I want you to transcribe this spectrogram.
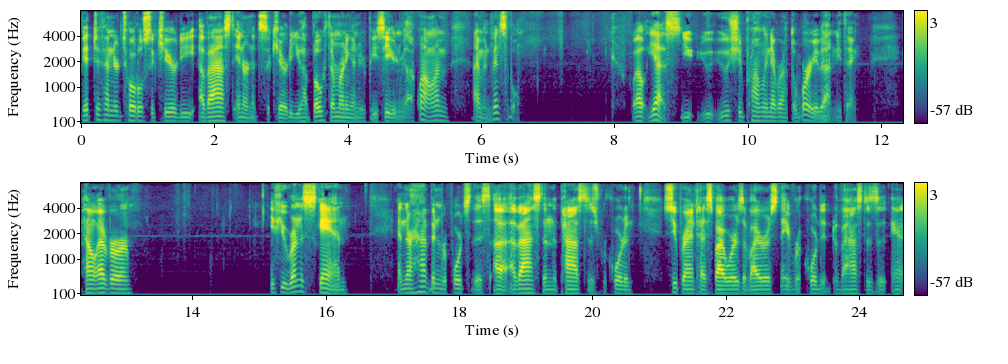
Bitdefender Total Security, Avast Internet Security. You have both of them running on your PC. You're gonna be like, well, I'm I'm invincible. Well, yes, you, you, you should probably never have to worry about anything. However, if you run a scan, and there have been reports of this, uh, Avast in the past has recorded Super Anti-Spyware as a virus. They've recorded Avast as a,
